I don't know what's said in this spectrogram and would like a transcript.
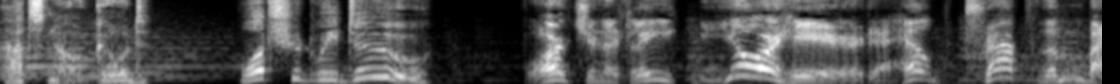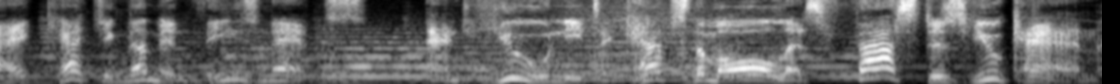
that's not good. What should we do? Fortunately, you're here to help trap them by catching them in these nets. And you need to catch them all as fast as you can.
